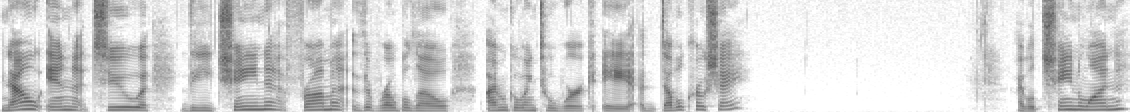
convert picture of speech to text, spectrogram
Now into the chain from the row below, I'm going to work a double crochet. I will chain one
